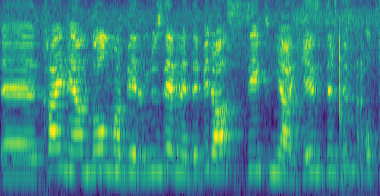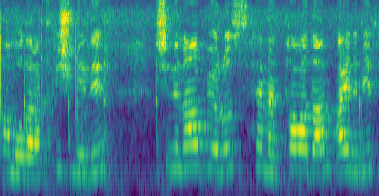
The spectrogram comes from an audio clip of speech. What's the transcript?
Ee, kaynayan dolma biberin üzerine de biraz zeytinyağı gezdirdim. O tam olarak pişmedi. Şimdi ne yapıyoruz? Hemen tavadan ayrı bir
